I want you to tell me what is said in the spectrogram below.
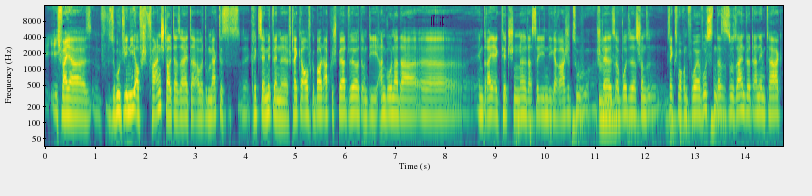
Ich war ja so gut wie nie auf Veranstalterseite, aber du merktest, kriegst ja mit, wenn eine Strecke aufgebaut, abgesperrt wird und die Anwohner da äh, im Dreieck titschen, ne, dass du ihnen die Garage zustellst, obwohl sie das schon sechs Wochen vorher wussten, dass es so sein wird an dem Tag.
